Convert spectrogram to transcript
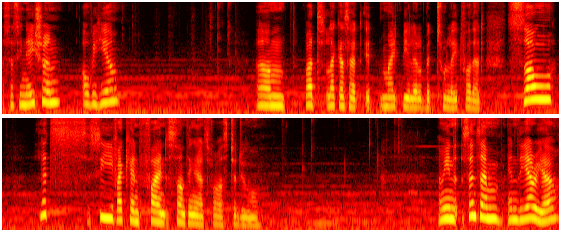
assassination over here. Um, but like I said, it might be a little bit too late for that. So let's see if I can find something else for us to do. I mean, since I'm in the area,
